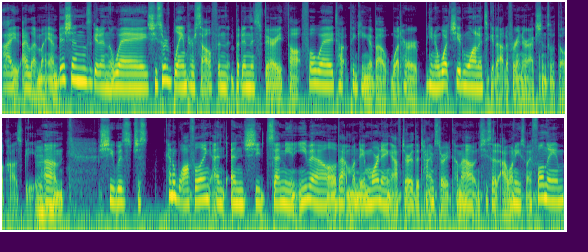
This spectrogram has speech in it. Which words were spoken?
I, I let my ambitions get in the way. She sort of blamed herself, in, but in this very thoughtful way, ta thinking about what her, you know, what she had wanted to get out of her interactions with Bill Cosby. Um, she was just kind of waffling, and and she'd send me an email that Monday morning after the Time story had come out, and she said, "I want to use my full name,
